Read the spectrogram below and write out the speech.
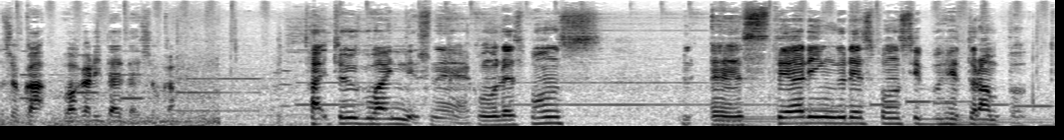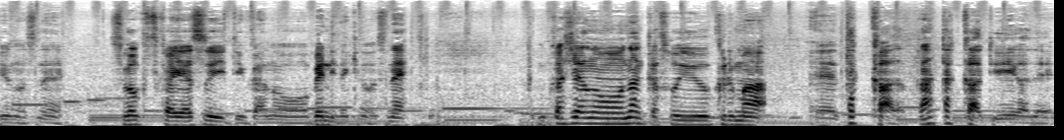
でしょうか？分かりいただいたでしょうか？はいという具合にですねこのレスポンス、えー、ステアリングレスポンシブヘッドランプっていうのはですねすごく使いやすいというかあの便利な機能ですね。昔あのなんかそういう車、えー、タッカーだったな？タッカーっていう映画で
